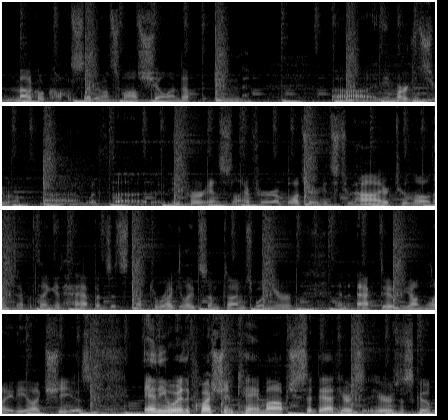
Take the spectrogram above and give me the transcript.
and the medical costs. Every once in a while, she'll end up in uh, in the emergency room uh, with uh, if her insulin, if her blood sugar gets too high or too low, that type of thing. It happens. It's tough to regulate sometimes when you're an active young lady like she is. Anyway, the question came up. She said, "Dad, here's here's a scoop."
